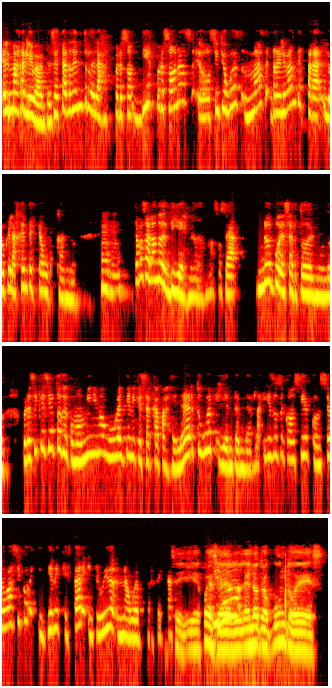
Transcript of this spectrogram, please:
el más relevante, o sea, estar dentro de las 10 personas o sitios web más relevantes para lo que la gente esté buscando. Estamos hablando de 10 nada más, o sea, no puede ser todo el mundo. Pero sí que es cierto que como mínimo Google tiene que ser capaz de leer tu web y entenderla. Y eso se consigue con SEO básico y tiene que estar incluido en una web perfecta. Sí, y después el, otro punto es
